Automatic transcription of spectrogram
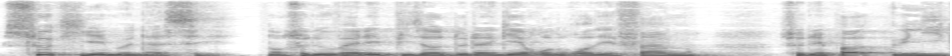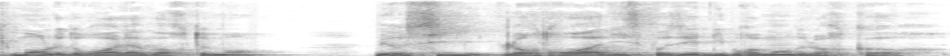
Ce qui est menacé dans ce nouvel épisode de la guerre aux droits des femmes, ce n'est pas uniquement le droit à l'avortement, mais aussi leur droit à disposer librement de leur corps,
